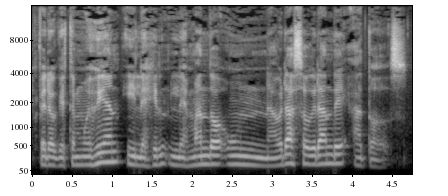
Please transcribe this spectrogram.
Espero que estén muy bien y les, les mando un abrazo grande a todos.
